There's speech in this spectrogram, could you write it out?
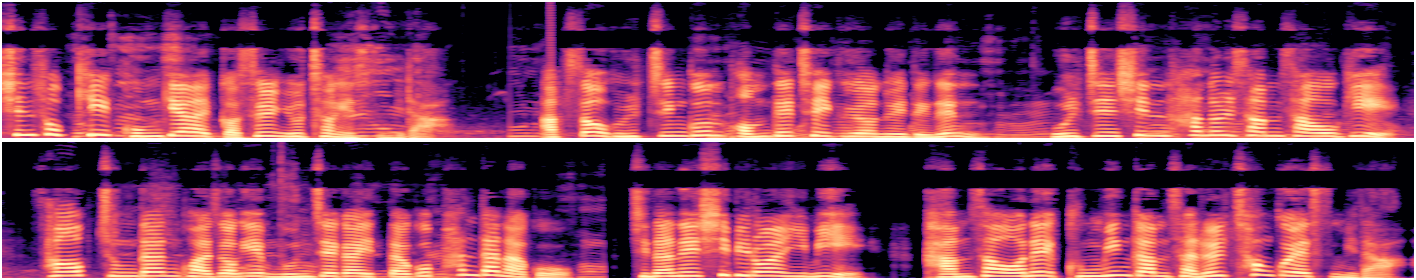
신속히 공개할 것을 요청했습니다. 앞서 울진군 범대책위원회 등은 울진 신 한울 3, 4호기 사업 중단 과정에 문제가 있다고 판단하고 지난해 11월 이미 감사원에 국민감사를 청구했습니다.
